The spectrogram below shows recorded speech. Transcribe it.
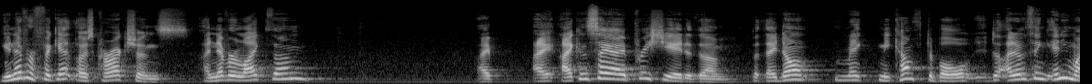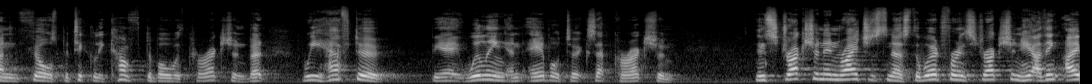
you never forget those corrections. I never liked them. I, I, I can say I appreciated them, but they don't make me comfortable. I don't think anyone feels particularly comfortable with correction, but we have to be willing and able to accept correction. Instruction in righteousness. The word for instruction here, I think I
